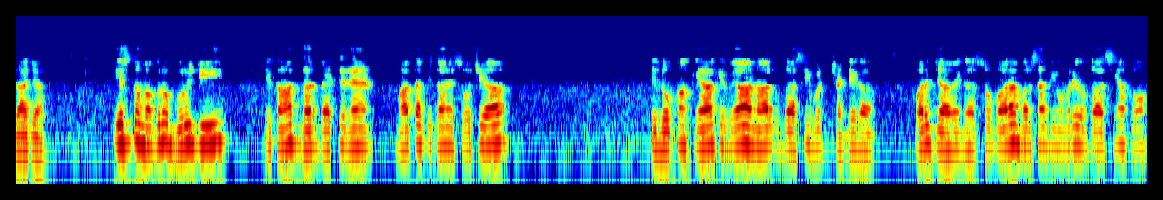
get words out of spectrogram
ਰਾਜਾ, ਇਸ ਤੋਂ ਮਗਰੋਂ ਗੁਰੂ ਜੀ ਇਕਾਂਤ ਘਰ ਬੈਠੇ ਰਹਿਣ, ਮਾਤਾ ਪਿਤਾ ਨੇ ਸੋਚਿਆ ਤੇ ਲੋਕਾਂ ਕਿਹਾ ਕਿ ਵਿਆਹ ਨਾਲ ਉਦਾਸੀ ਵਟ ਛੱਡੇਗਾ, ਪਰ ਜਾਵੇਗਾ। ਸੋ 12 ਵਰਸਾਂ ਦੀ ਉਮਰੇ ਉਦਾਸੀਆਂ ਤੋਂ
